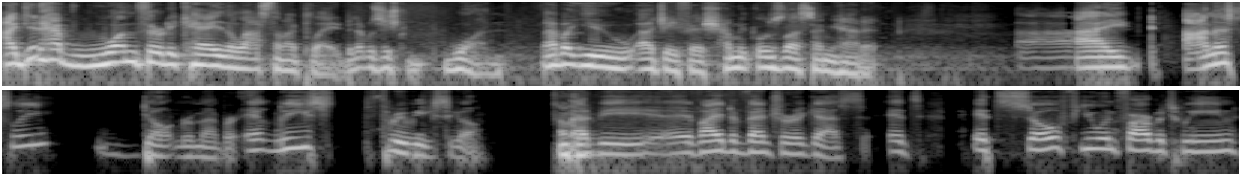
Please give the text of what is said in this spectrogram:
I did have one 30k the last time I played, but it was just one. How about you, uh, J Fish? How many? When was the last time you had it? I honestly don't remember. At least three weeks ago. Okay. That'd be if I had to venture a guess. It's it's so few and far between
